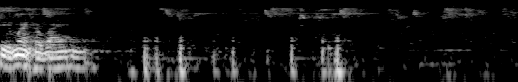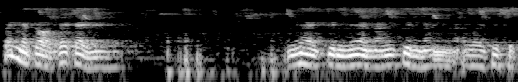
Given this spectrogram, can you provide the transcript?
สื่อมาถวาย เป็นกระตอบใกล้ๆนี่เนื้อกินเนื้อหนังกินหนังอร่อยที่สุด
